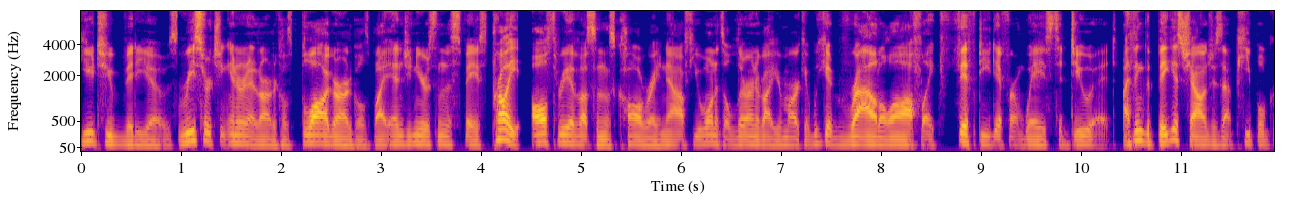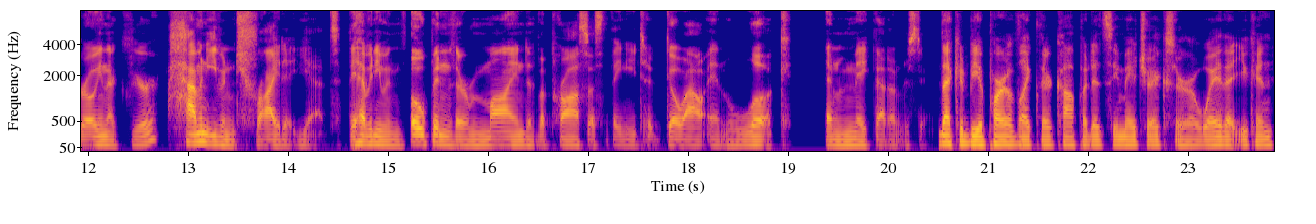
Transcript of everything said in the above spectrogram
YouTube videos, researching internet articles, blog articles by engineers in the space. Probably all three of us on this call right now, if you wanted to learn about your market, we could rattle off like 50 different ways to do it. I think the biggest challenge is that people growing that career haven't even tried it yet. They haven't even opened their mind to the process that they need to go out and look and make that understand. That could be a part of like their competency matrix or a way that you can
